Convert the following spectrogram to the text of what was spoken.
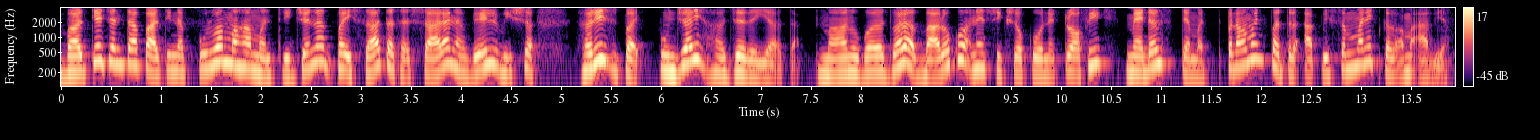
ભારતીય જનતા પાર્ટીના પૂર્વ મહામંત્રી જનકભાઈ શાહ તથા સારાના વેલ વિશર હરીશભાઈ પૂંજારી હાજર રહ્યા હતા. મહાનુભાવો દ્વારા બાળકો અને શિક્ષકોને ટ્રોફી, મેડલ્સ તેમજ પ્રમાણપત્ર આપી સન્માનિત કરવામાં આવ્યા.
